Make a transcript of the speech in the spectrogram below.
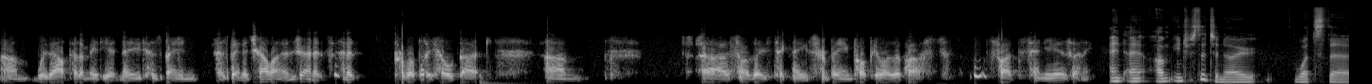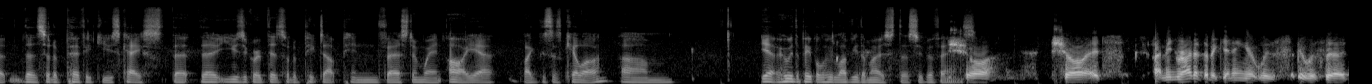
um, without that immediate need has been has been a challenge, and it's and it's probably held back um, uh, some of these techniques from being popular the past five to ten years. I think. And uh, I'm interested to know what's the the sort of perfect use case that the user group that sort of picked up pin first and went, oh yeah, like this is killer. Um, yeah, who are the people who love you the most, the super fans? Sure, sure. It's I mean, right at the beginning, it was it was the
